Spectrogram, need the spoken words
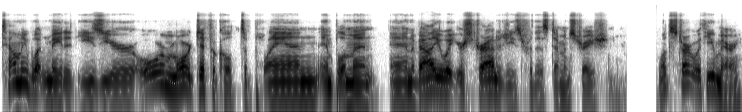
Tell me what made it easier or more difficult to plan, implement, and evaluate your strategies for this demonstration. Let's start with you, Mary.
